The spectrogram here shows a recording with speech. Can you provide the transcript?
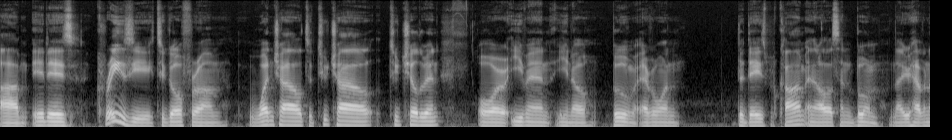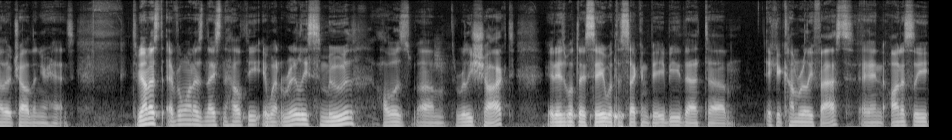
Um, it is crazy to go from one child to two child, two children, or even you know, boom, everyone, the days come, and all of a sudden, boom, now you have another child in your hands. To be honest, everyone is nice and healthy. It went really smooth. I was um, really shocked it is what they say with the second baby that um, it could come really fast. And honestly,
